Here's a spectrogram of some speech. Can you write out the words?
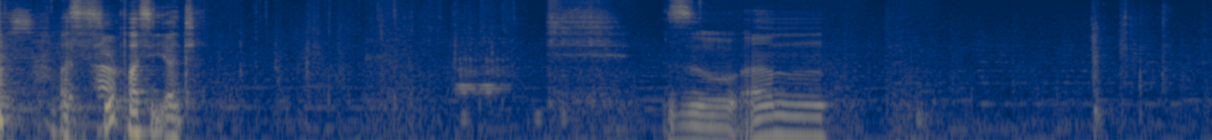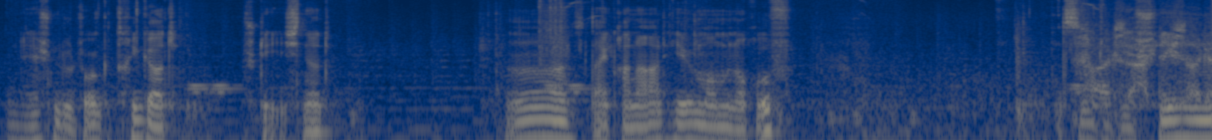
was ist hier passiert? So, ähm. Du da getriggert? Stehe ich nicht. Ah, der Granat heben wir noch auf. Jetzt Kannst du die fliegen?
